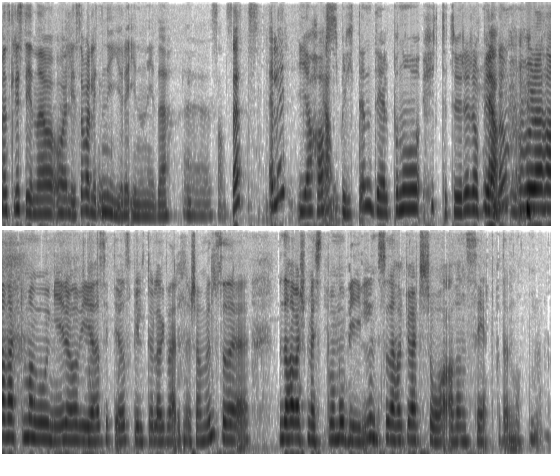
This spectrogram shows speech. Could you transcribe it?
mens Kristine og og Elise var litt nyere inn i det, uh, sånn sett. Eller? Jeg har Ja. spilt en del på noen hytteturer opp Ja. igjennom, hvor det har vært mange unger, og vi har sittet og spilt og lagd verdener sammen. Så det, men det har vært mest på mobilen, så det har ikke vært så avansert på den måten. Så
